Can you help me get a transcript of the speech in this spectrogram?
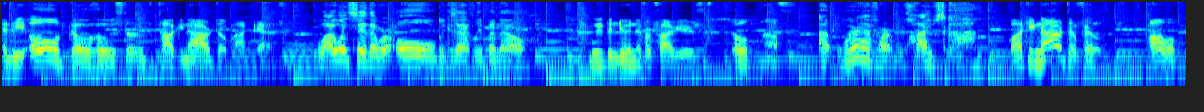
and the old co-host of the Talking Naruto podcast. Well, I wouldn't say that we're old exactly, Benel. We've been doing it for five years. Old enough. Uh, where have our lives gone? Watching Naruto films, all of them,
